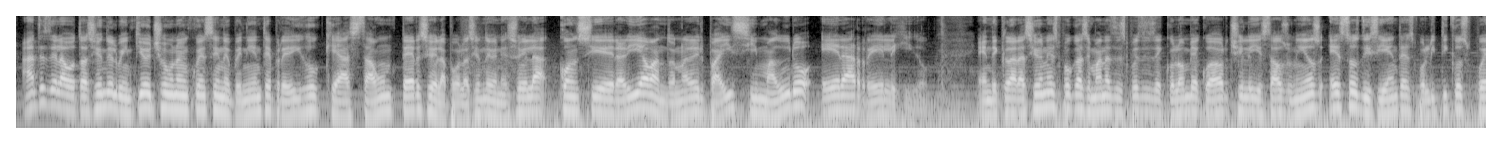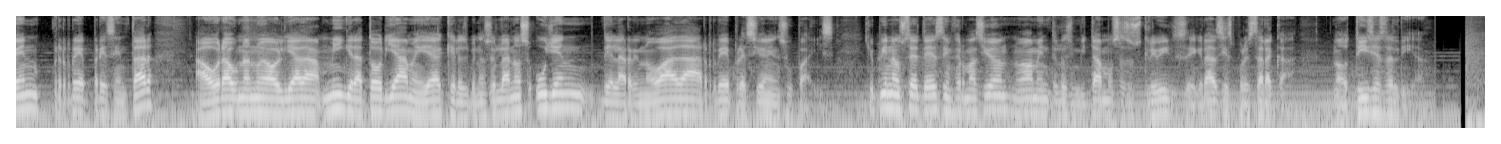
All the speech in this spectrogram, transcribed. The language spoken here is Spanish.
Antes de la votación del 28, una encuesta independiente predijo que hasta un tercio de la población de Venezuela consideraría abandonar el país si Maduro era reelegido. En declaraciones pocas semanas después desde Colombia, Ecuador, Chile y Estados Unidos, estos disidentes políticos pueden representar ahora una nueva oleada migratoria a medida que los venezolanos huyen de la renovada represión en su país. ¿Qué opina usted de esta información? Nuevamente los invitamos a suscribirse. Gracias por estar acá. Noticias al día.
